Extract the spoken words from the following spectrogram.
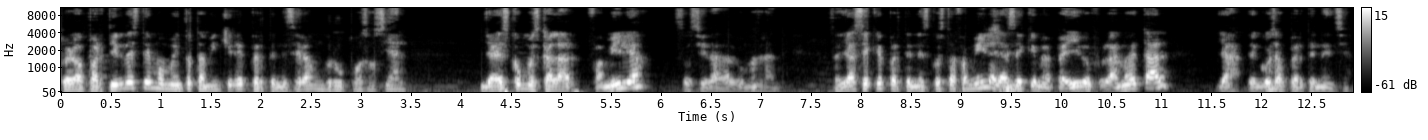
Pero a partir de este momento también quiere pertenecer a un grupo social. Ya es como escalar familia, sociedad, algo más grande. O sea, ya sé que pertenezco a esta familia, ya sé que mi apellido fulano de tal, ya tengo esa pertenencia.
